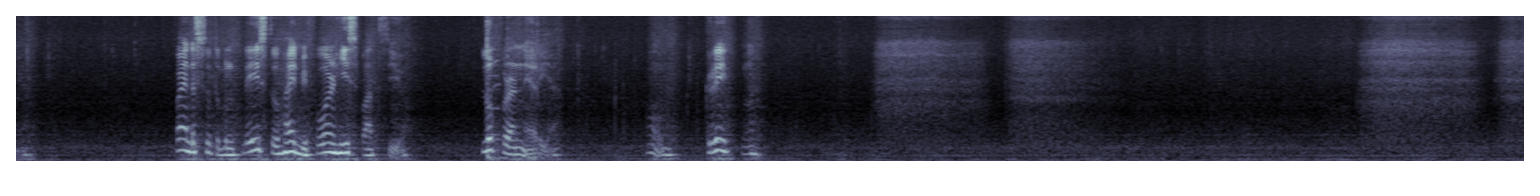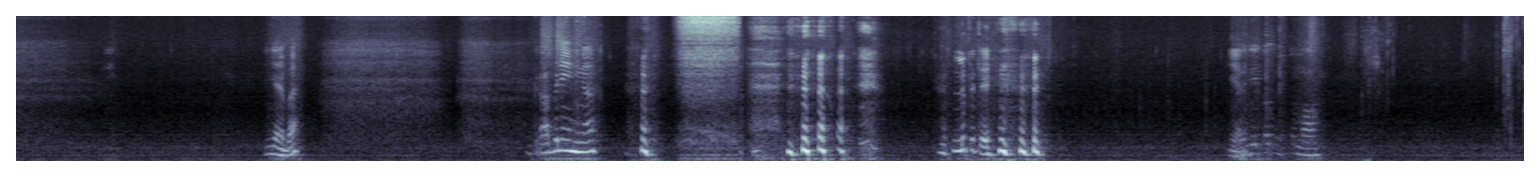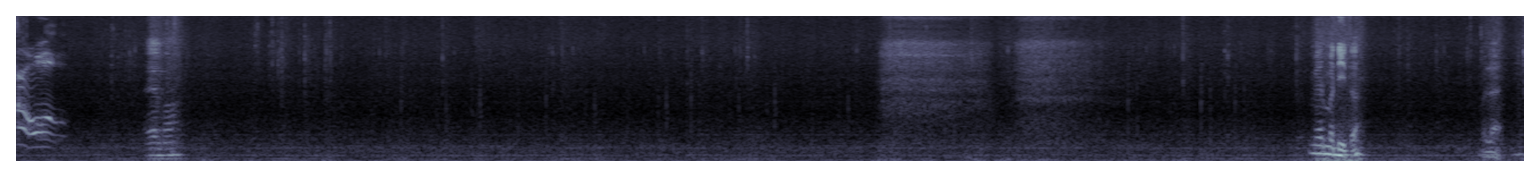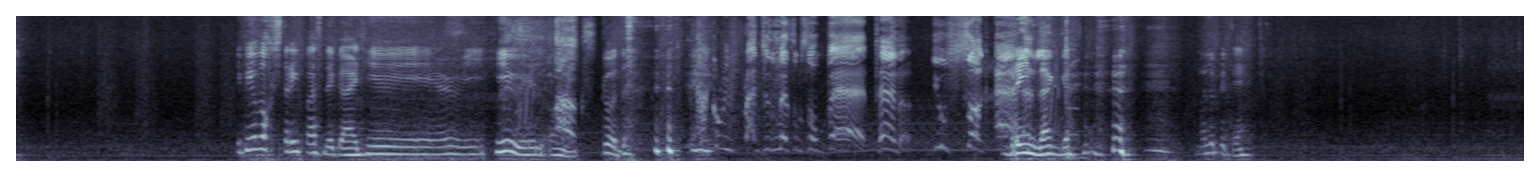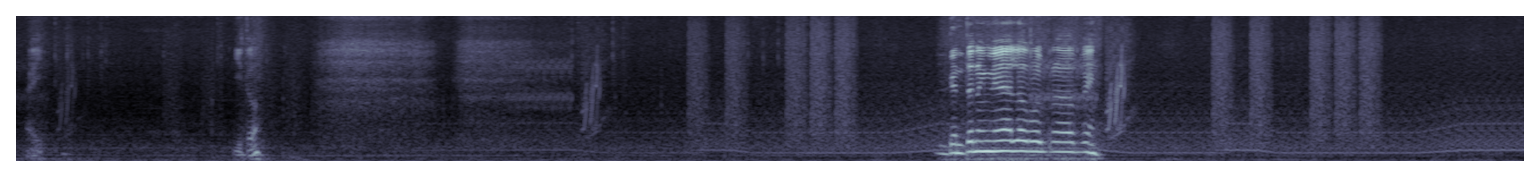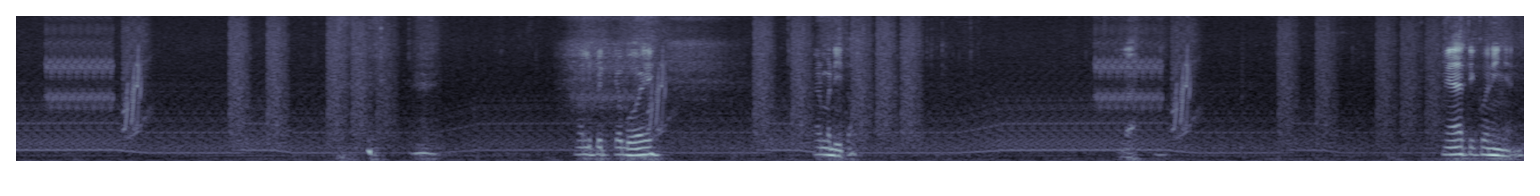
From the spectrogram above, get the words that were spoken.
Find a suitable place to hide before he spots you. Look for an area. Oh, great. Nandiyan na ba? Grabe na yung hinga. Lupit eh. Yan. Dito gusto mo. Ayan mo. Meron ba dito? Wala. If you walk straight past the guard, he, he will... Oh my god. How can refractors mess up so bad? Tanner, you suck ass. Brain lag. Malupit eh. Ay. Dito? Ganda ng nilalaro, grabe. Malupit ka, boy. Meron ba dito? Wala. May natin kunin yan.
